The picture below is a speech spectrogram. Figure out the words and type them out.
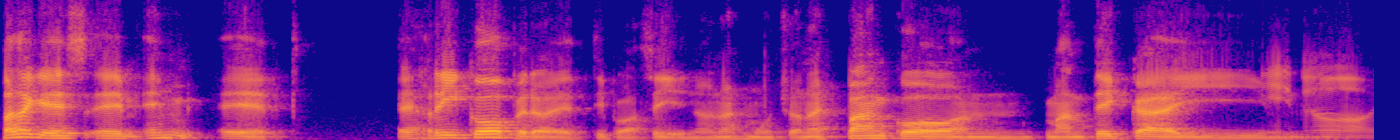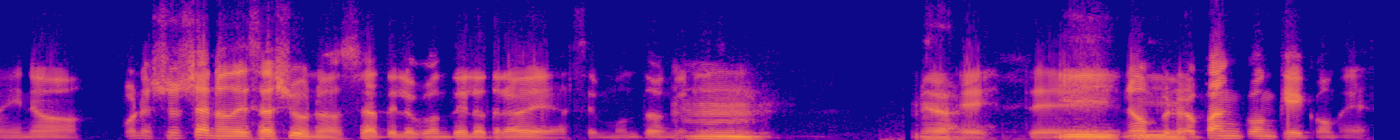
Pasa que es, eh, es, es, rico, pero es tipo así, ¿no? no es mucho. No es pan con manteca y... Y no, y no. Bueno, yo ya no desayuno, ya te lo conté la otra vez, hace un montón que no. Mm, este, no, pero pan con qué comes.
